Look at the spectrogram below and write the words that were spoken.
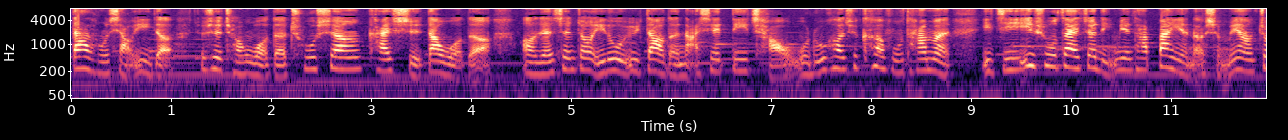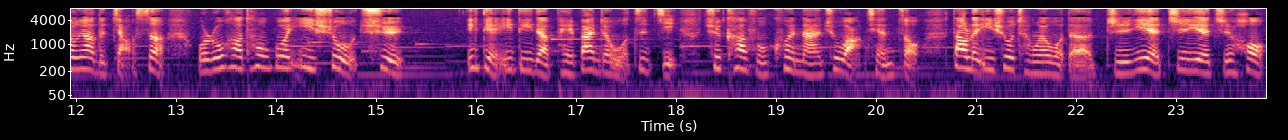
大同小异的，就是从我的出生开始到我的呃人生中一路遇到的哪些低潮，我如何去克服他们，以及艺术在这里面它扮演了什么样重要的角色，我如何透过艺术去。一点一滴的陪伴着我自己，去克服困难，去往前走。到了艺术成为我的职业、志业之后，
